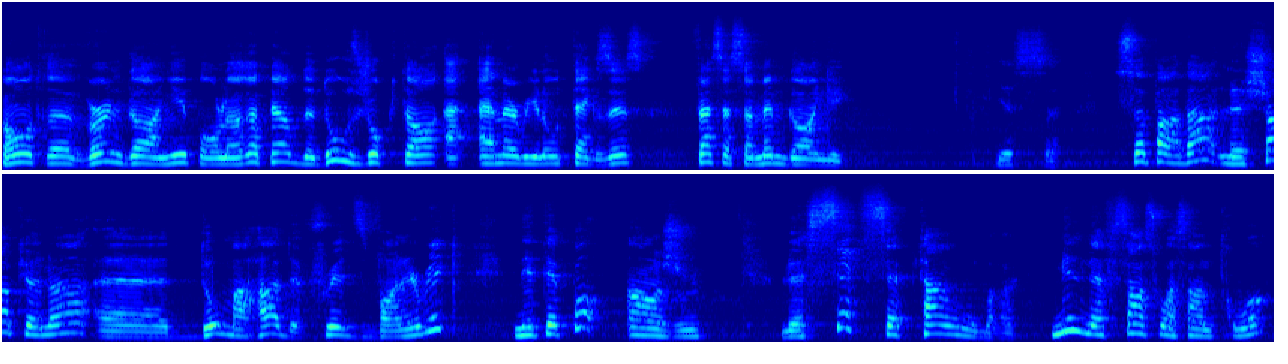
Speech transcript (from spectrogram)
contre Vern Gagné pour le reperdre de 12 jours plus tard à Amarillo, Texas, face à ce même Gagné. Yes. Cependant, le championnat euh, d'Omaha de Fritz Von Erich n'était pas en jeu. Le 7 septembre 1963,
